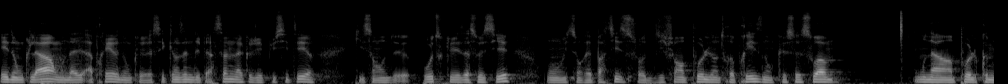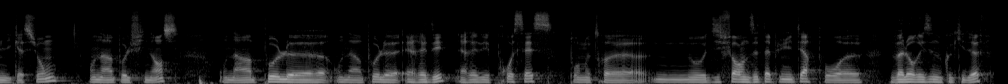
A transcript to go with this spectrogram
Et donc là, on a après donc ces quinzaines de personnes là que j'ai pu citer, qui sont autres que les associés, ils sont répartis sur différents pôles d'entreprise. Donc que ce soit, on a un pôle communication, on a un pôle finance, on a un pôle, euh, on a un pôle R&D, R&D process pour notre euh, nos différentes étapes unitaires pour euh, valoriser nos coquilles d'œufs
